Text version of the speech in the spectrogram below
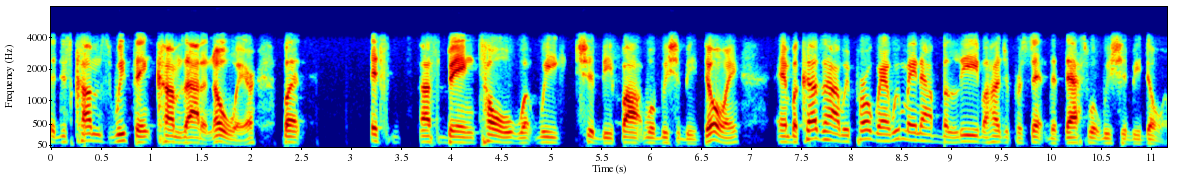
That just comes, we think, comes out of nowhere, but it's us being told what we should be what we should be doing, And because of how we program, we may not believe 100% that that's what we should be doing.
